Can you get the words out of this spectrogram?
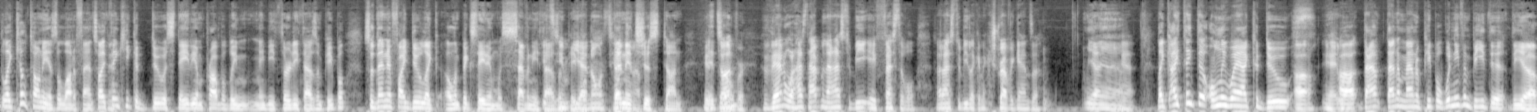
Like Kill Tony has a lot of fans, so I think he could do a stadium, probably maybe thirty thousand people. So then, if I do like Olympic Stadium with seventy thousand people, yeah, no one's then it's up. just done. It's, It's, done. over. Then what has to happen? That has to be a festival. That has to be like an extravaganza. Yeah, yeah, yeah, Yeah. Like I think the only way I could do uh, Yeah, it uh, that that amount of people wouldn't even be the the uh,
